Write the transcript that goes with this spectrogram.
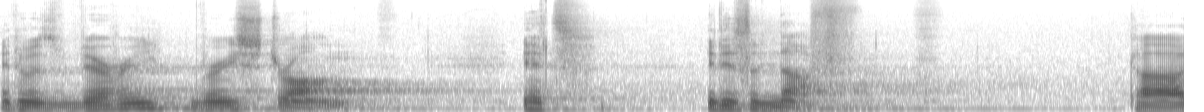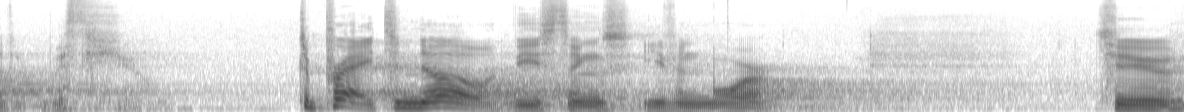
and who is very, very strong, it's, it is enough. God with you. To pray, to know these things even more. To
